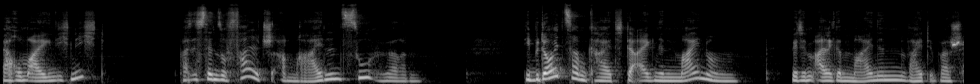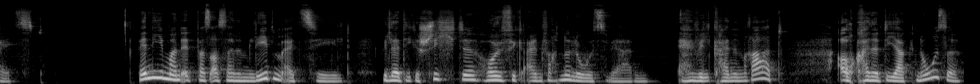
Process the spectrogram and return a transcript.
warum eigentlich nicht? Was ist denn so falsch am reinen Zuhören? Die Bedeutsamkeit der eigenen Meinung wird im Allgemeinen weit überschätzt. Wenn jemand etwas aus seinem Leben erzählt, will er die Geschichte häufig einfach nur loswerden. Er will keinen Rat, auch keine Diagnose.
